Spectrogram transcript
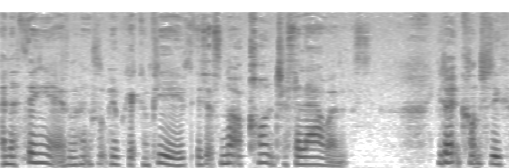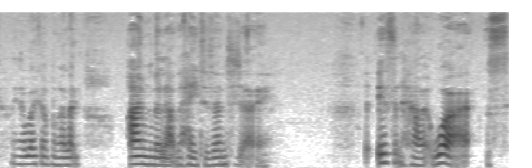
And the thing is, and I think that's what people get confused, is it's not a conscious allowance. You don't consciously you know, wake up and go like, I'm going to allow the haters in today. That isn't how it works.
